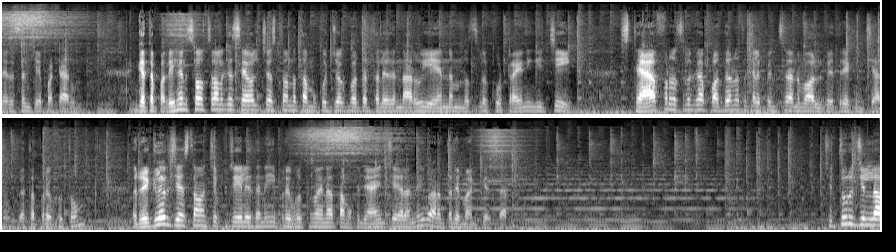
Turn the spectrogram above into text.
నిరసన చేపట్టారు. గత పదిహేను సంవత్సరాలుగా సేవలు చేస్తున్న తమకు ఉద్యోగ భద్రత లేదన్నారు. ఏఎన్ఎం నర్సులకు ట్రైనింగ్ ఇచ్చి స్టాఫ్ నర్సులుగా పదోన్నతి కల్పించడాన్ని వాళ్ళు వ్యతిరేకించారు. గత ప్రభుత్వం రెగ్యులర్ చేస్తామని చెప్పి చేయలేదని ఈ ప్రభుత్వమైనా తమకు న్యాయం చేయాలని వారంతా డిమాండ్ చేశారు. చిత్తూరు జిల్లా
